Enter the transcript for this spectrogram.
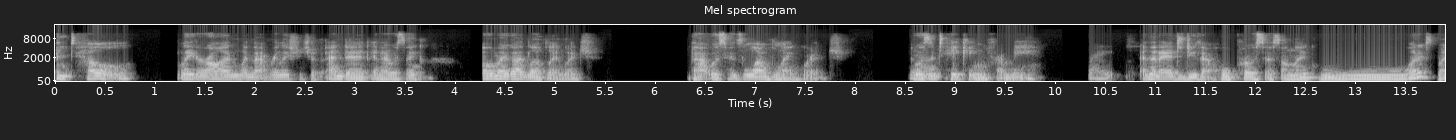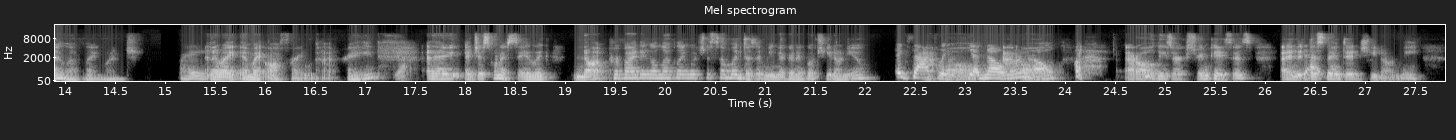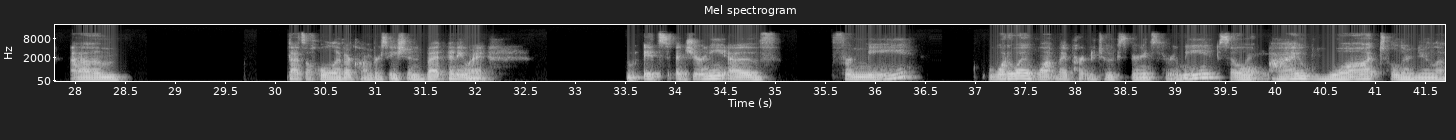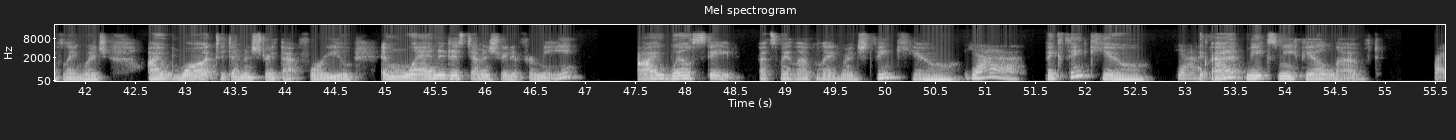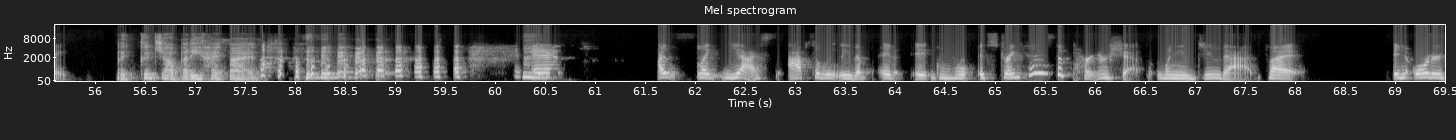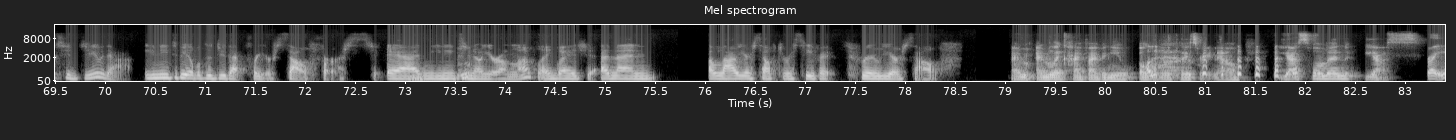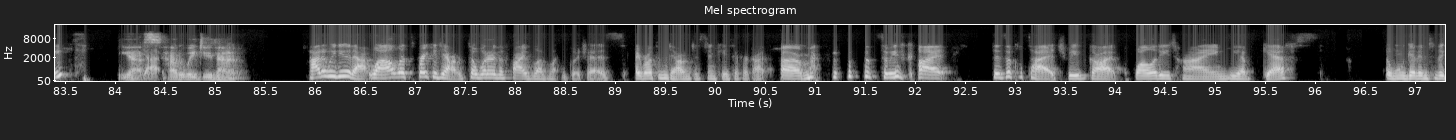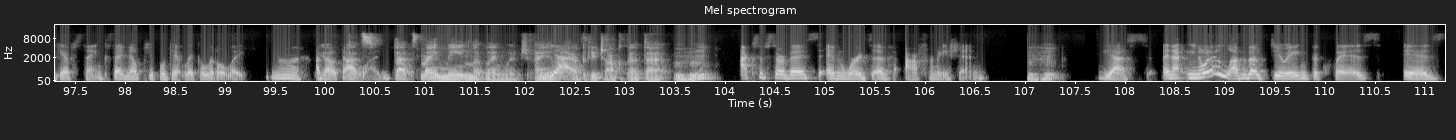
until later on when that relationship ended. And I was like, oh my God, love language that was his love language. It wasn't taking from me. Right. And then I had to do that whole process on like, what is my love language? Right. And am I am I offering that? Right. Yeah. And I, I just want to say, like, not providing a love language to someone doesn't mean they're going to go cheat on you. Exactly. All, yeah. No, no, no. at all. These are extreme cases. And yes. this man did cheat on me. Um, that's a whole other conversation. But anyway, it's a journey of for me, what do I want my partner to experience through me? So right. I want to learn your love language. I want to demonstrate that for you. And when it is demonstrated for me, I will state that's my love language. Thank you. Yeah. Like, thank you. Yeah. Like that makes me feel loved. Right. Like, good job, buddy. High five. and I like yes, absolutely. The it it it strengthens the partnership when you do that. But in order to do that, you need to be able to do that for yourself first, and you need to mm-hmm. know your own love language, and then allow yourself to receive it through yourself. I'm I'm like high fiving you all over the place right now. yes, woman. Yes. Right. Yes. yes. How do we do that? How do we do that? Well, let's break it down. So, what are the five love languages? I wrote them down just in case I forgot. Um, so, we've got physical touch, we've got quality time, we have gifts, and we'll get into the gifts thing because I know people get like a little like about yeah, that one. That's my main love language. I am yes. happy to talk about that. Mm-hmm. Acts of service and words of affirmation. Mm-hmm. Yes, and I, you know what I love about doing the quiz is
